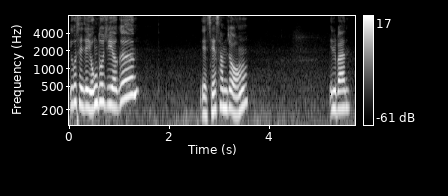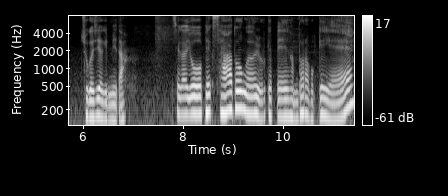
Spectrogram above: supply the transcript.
이곳에 이제 용도 지역은 예, 제3종 일반 주거 지역입니다. 제가 요 104동을 이렇게 뺑 한번 돌아볼게요. 예.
